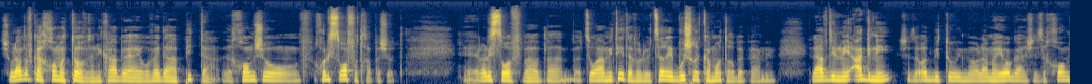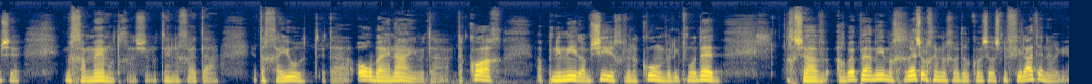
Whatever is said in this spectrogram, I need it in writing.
שהוא לאו דווקא החום הטוב, זה נקרא באירובדה פיתה, זה חום שהוא יכול לשרוף אותך פשוט. אה, לא לשרוף בצורה האמיתית, אבל הוא יוצר ייבוש רקמות הרבה פעמים. להבדיל מאגני, שזה עוד ביטוי מעולם היוגה, שזה חום שמחמם אותך, שנותן לך את, ה, את החיות, את האור בעיניים, את, ה, את הכוח הפנימי להמשיך ולקום ולהתמודד. עכשיו, הרבה פעמים אחרי שהולכים לחדר כושר יש נפילת אנרגיה.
